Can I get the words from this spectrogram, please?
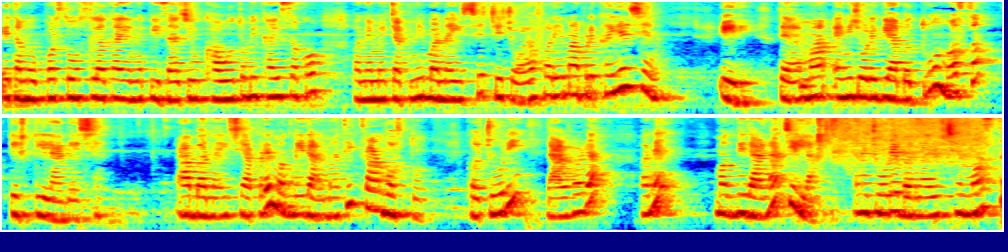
એ તમે ઉપર સોસ લગાવી અને પીઝા જેવું ખાવો તો બી ખાઈ શકો. અને મેં ચટણી બનાવી છે, જે ચોળાફળીમાં આપણે ખાઈએ છીએ ને, એવી. તેમાં એની જોડે બી આ બધું મસ્ત ટેસ્ટી લાગે છે. આ બનાવી છે આપણે મગની દાળમાંથી ત્રણ વસ્તુ. કચોરી દાળવડા અને મગની દાળના ચીલા અને જોડે બનાવ્યું છે મસ્ત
